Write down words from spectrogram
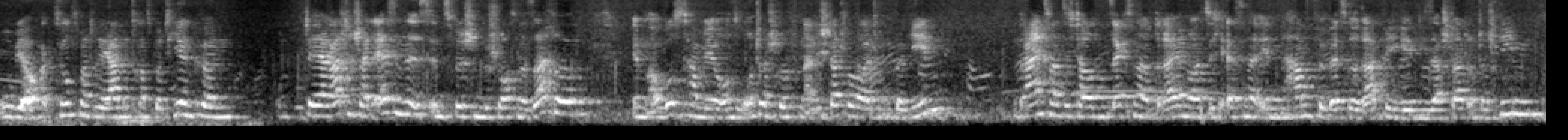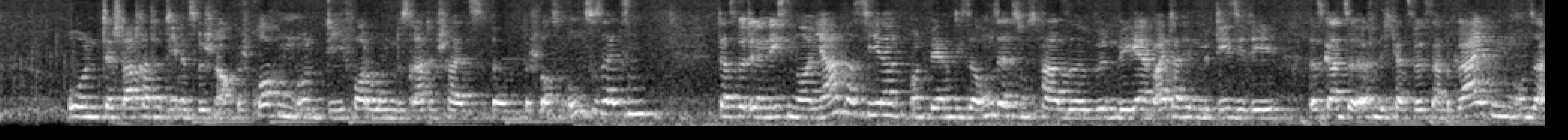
wo wir auch Aktionsmaterial mit transportieren können. Der Ratentscheid Essen ist inzwischen beschlossene Sache. Im August haben wir unsere Unterschriften an die Stadtverwaltung übergeben. 23.693 EssenerInnen haben für bessere Radwege in dieser Stadt unterschrieben. Und der Stadtrat hat ihn inzwischen auch besprochen und die Forderungen des Ratentscheids äh, beschlossen umzusetzen. Das wird in den nächsten neun Jahren passieren und während dieser Umsetzungsphase würden wir gerne weiterhin mit Desiree das Ganze öffentlichkeitswirksam begleiten, unser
